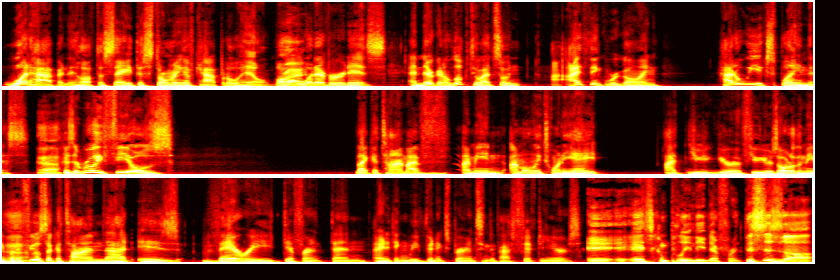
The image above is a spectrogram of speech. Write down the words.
What happened? And he'll have to say the storming of Capitol Hill, or Right. whatever it is. And they're going to look to it. So I think we're going, how do we explain this? Yeah. Because it really feels like a time I've, I mean, I'm only 28. I, you, you're a few years older than me, but it feels like a time that is very different than anything we've been experiencing the past 50 years. it, it- it's completely different. This is uh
